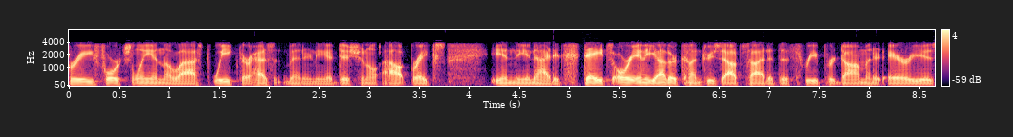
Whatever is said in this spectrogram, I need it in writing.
free. Fortunately, in the last week, there hasn't been any additional outbreaks in the United States or any other countries outside of the three predominant areas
